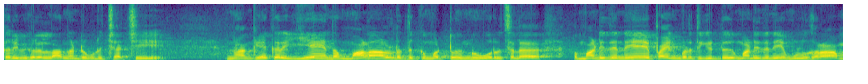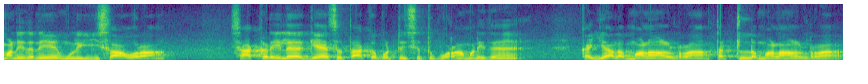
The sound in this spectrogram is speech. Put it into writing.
கருவிகளெல்லாம் கண்டுபிடிச்சாச்சு. நான் கேட்குறேன் ஏன் இந்த மலம் அள்ளுறதுக்கு மட்டும் இன்னும் ஒரு சில மனிதனே பயன்படுத்திக்கிட்டு மனிதனே முழுகிறான் மனிதனே முழுகி சாவறான்? சாக்கடையில் கேஸு தாக்கப்பட்டு செத்து போகிறான் மனிதன். கையால் மலம் அள்ளுறான் தட்டில் மலம் அள்ளுறான்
